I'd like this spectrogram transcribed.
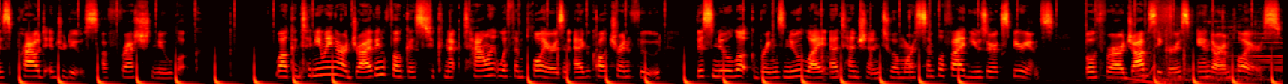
is proud to introduce a fresh new look. While continuing our driving focus to connect talent with employers in agriculture and food, this new look brings new light and attention to a more simplified user experience, both for our job seekers and our employers.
